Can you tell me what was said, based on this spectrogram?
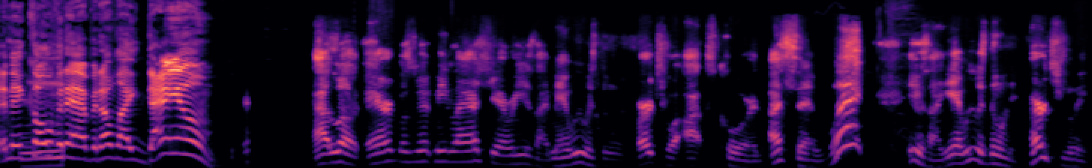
and then mm-hmm. COVID happened. I'm like, damn. I look, Eric was with me last year. Where he was like, "Man, we was doing virtual Oxcord." I said, "What?" He was like, "Yeah, we was doing it virtually."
